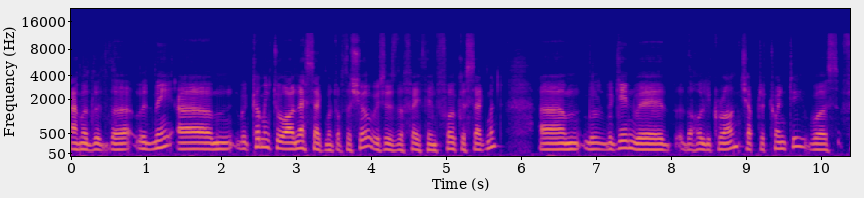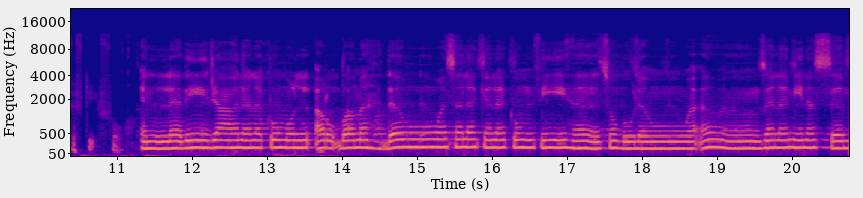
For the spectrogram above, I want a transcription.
Ahmed with, uh, with me. Um, we're coming to our next segment of the show, which is the Faith in Focus segment. Um, we'll begin with the Holy Quran, chapter 20, verse 54. الذي جعل لكم الأرض مهدا وسلك لكم فيها سبلا وأنزل من السماء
